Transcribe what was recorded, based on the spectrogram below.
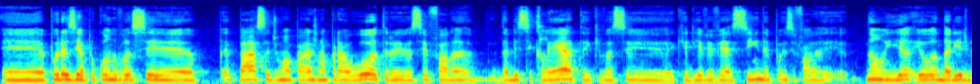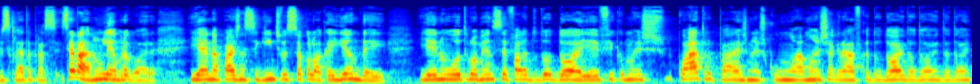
é, por exemplo, quando você passa de uma página para outra e você fala da bicicleta e que você queria viver assim, depois você fala, não, ia, eu andaria de bicicleta para. Sei lá, não lembro agora. E aí na página seguinte você só coloca, e andei. E aí no outro momento você fala do Dodói. E aí fica umas quatro páginas com a mancha gráfica Dodói, Dodói, Dodói.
